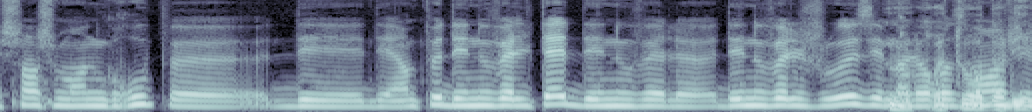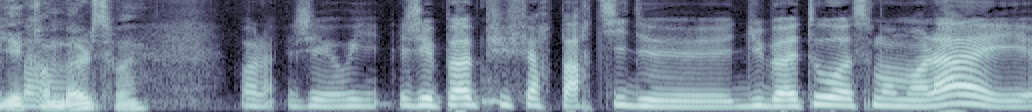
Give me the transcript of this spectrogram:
changement de groupe, des, des, un peu des nouvelles têtes, des nouvelles, des nouvelles joueuses. Et Donc, malheureusement, retour d'Olivier Crumbles, ouais. Voilà, j'ai oui, j'ai pas pu faire partie de, du bateau à ce moment-là et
